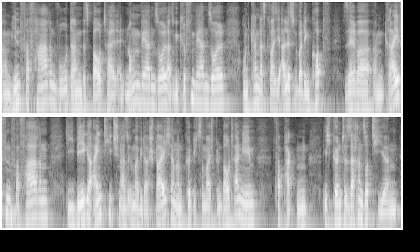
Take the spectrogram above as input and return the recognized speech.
ähm, hinverfahren, wo dann das Bauteil entnommen werden soll, also gegriffen werden soll und kann das quasi alles über den Kopf selber ähm, greifen, verfahren, die Wege einteachen, also immer wieder speichern. Dann könnte ich zum Beispiel ein Bauteil nehmen, verpacken, ich könnte Sachen sortieren,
